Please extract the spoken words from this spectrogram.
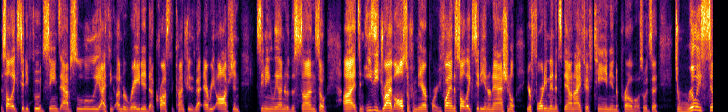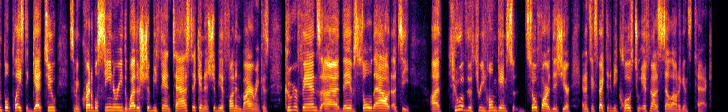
the Salt Lake City food scene's absolutely, I think, underrated across the country. They've got every option seemingly under the sun. So uh, it's an easy drive also from the airport. If you fly into Salt Lake City International, you're 40 minutes down I-15 into Provo. So it's a it's a really simple place to get to. Some incredible scenery. The weather should be fantastic, and it should be a fun environment because Cougar fans uh, they have sold out. Let's see. Uh, two of the three home games so, so far this year, and it's expected to be close to, if not a sellout against Tech.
